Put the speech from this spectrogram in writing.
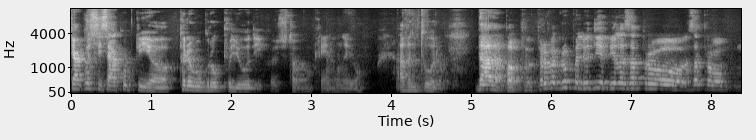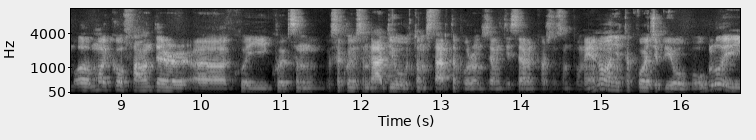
Kako si sakupio prvu grupu ljudi koji su to vam krenuli u avanturu. Da, da, pa prva grupa ljudi je bila zapravo, zapravo moj co-founder uh, koji, kojeg sam, sa kojim sam radio u tom startupu Room 77, kao što sam pomenuo. On je takođe bio u Google-u i,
